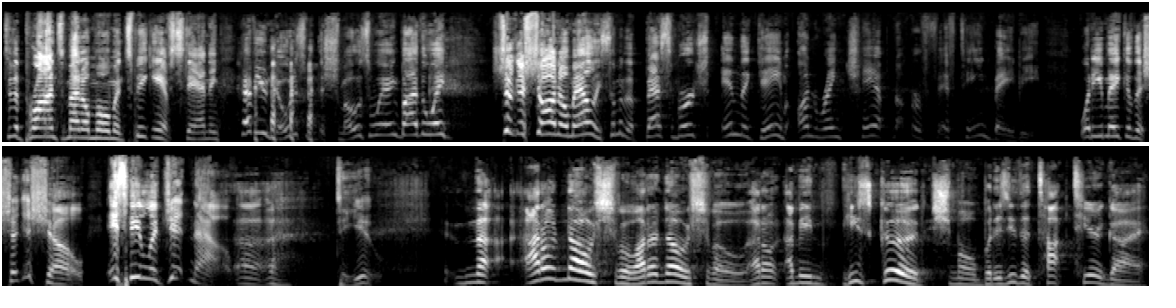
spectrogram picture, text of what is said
to the bronze medal moment. Speaking of standing, have you noticed what the Schmo's wearing, by the way? Sugar Sean O'Malley, some of the best merch in the game. Unranked champ, number 15, baby. What do you make of the Sugar Show? Is he legit now? Uh, to you. No, I don't know, Schmo. I don't know, Schmo. I don't. I mean, he's good, Schmo, but is he the top tier guy?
